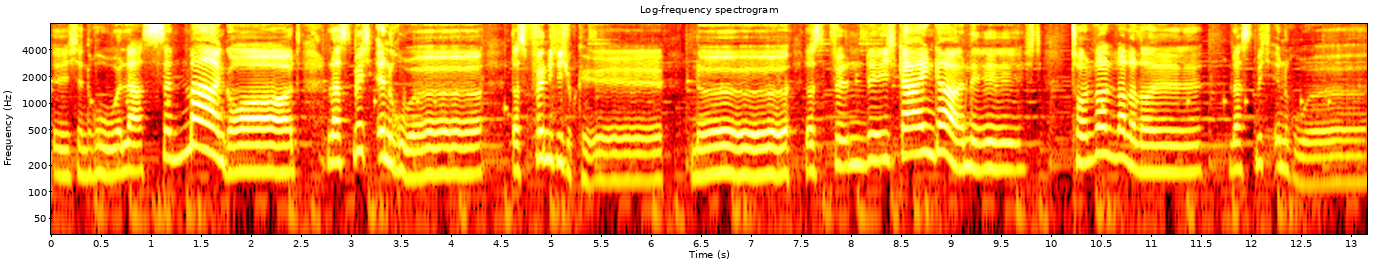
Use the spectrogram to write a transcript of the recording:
ich in Ruhe lassen? Mein Gott, lasst mich in Ruhe. Das finde ich nicht okay. Nö, das finde ich kein gar nicht. Tollalalala, lasst mich in Ruhe.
